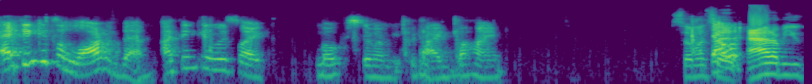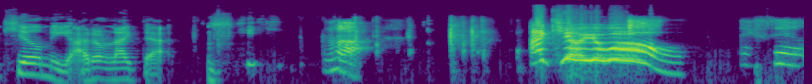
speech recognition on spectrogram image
I think it's a lot of them. I think it was like most of them you could hide behind. Someone That said, would- "Adam, you kill me." I don't like that. Haha. I kill you all. I fell.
